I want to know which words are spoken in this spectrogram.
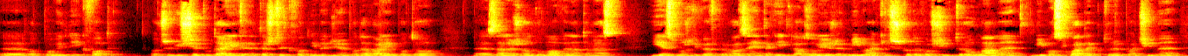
e, odpowiedniej kwoty. Oczywiście tutaj e, też tych kwot nie będziemy podawali, bo to zależy od umowy, natomiast jest możliwe wprowadzenie takiej klauzuli, że mimo jakiejś szkodowości, którą mamy, mimo składek, które płacimy,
